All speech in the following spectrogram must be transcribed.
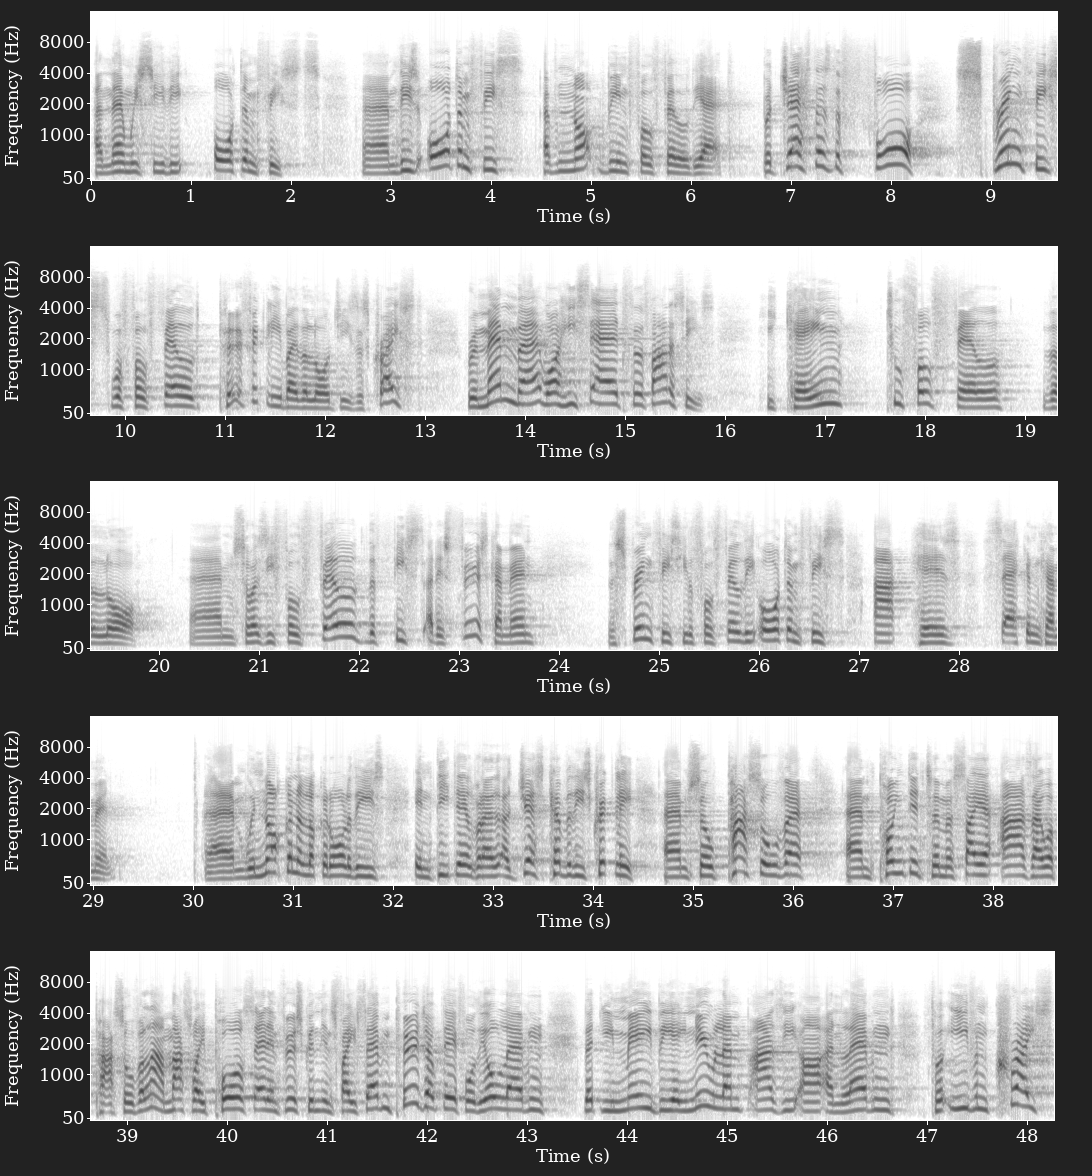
and then we see the autumn feasts. Um, these autumn feasts have not been fulfilled yet. But just as the four spring feasts were fulfilled perfectly by the Lord Jesus Christ, remember what he said to the Pharisees. He came to fulfill the law. Um, so as he fulfilled the feast at his first coming, the spring feast, he'll fulfill the autumn feast at his second coming. Um, we're not going to look at all of these in detail, but I'll, I'll just cover these quickly. Um, so, Passover um, pointed to Messiah as our Passover lamb. That's why Paul said in 1 Corinthians 5 7, Purge out therefore the old leaven, that ye may be a new lump as ye are unleavened. For even Christ,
